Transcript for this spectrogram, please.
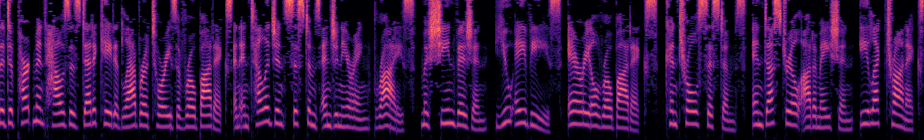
The department houses dedicated laboratories of robotics and intelligent systems engineering RISE, machine vision, UAVs, aerial robotics, control systems, industrial automation, electronics,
